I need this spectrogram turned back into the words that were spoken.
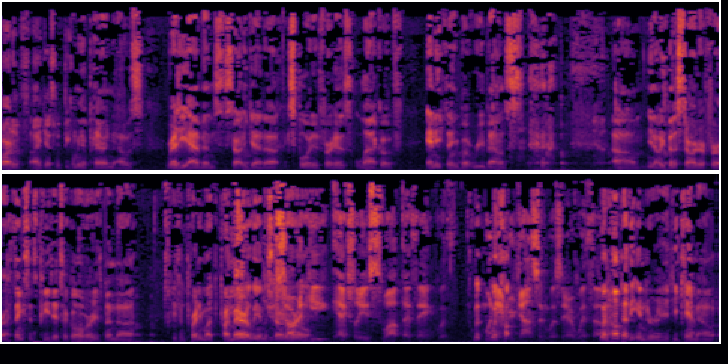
part of I guess what's becoming apparent now is Reggie Evans starting to get uh, exploited for his lack of anything but rebounds. um, you know, he's been a starter for I think since PJ took over. He's been uh, he's been pretty much primarily in the starting started. role. He actually swapped, I think, with With- when Andrew Hump- Johnson was there. With uh, when Hump had the injury, he came out.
